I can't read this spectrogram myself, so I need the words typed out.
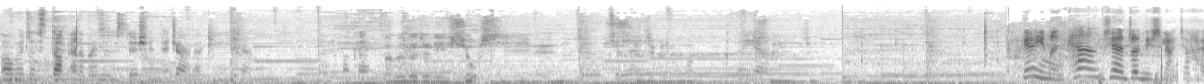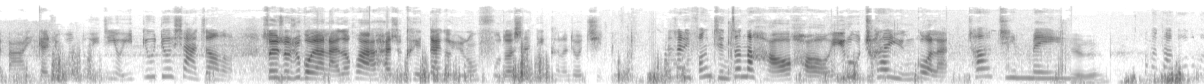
哦，we just stop at the Basin Station，在这儿要停一下。OK，咱们在这里休息十几分钟吧。可以啊。给你们看，现在这里是两江海拔，感觉温度已经有一丢丢下降了。所以说，如果要来的话，还是可以带个羽绒服的。山顶可能就几度。在这里风景真的好好，一路穿云过来，超级美。野人。后面大多这么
